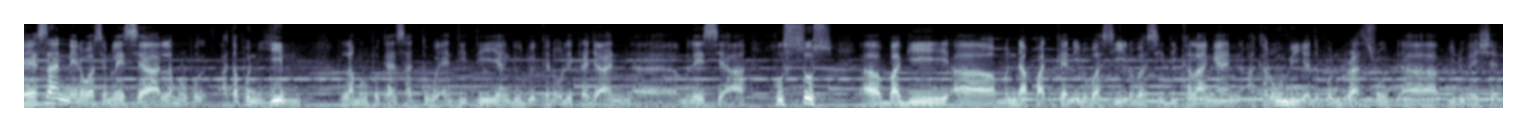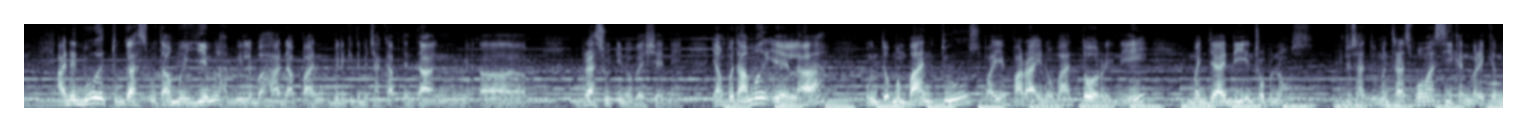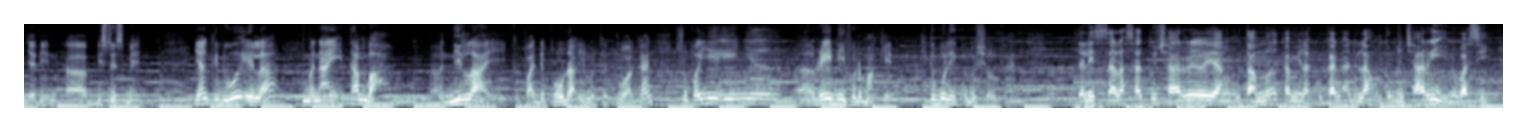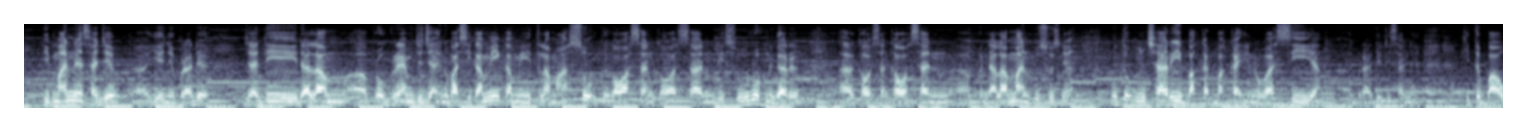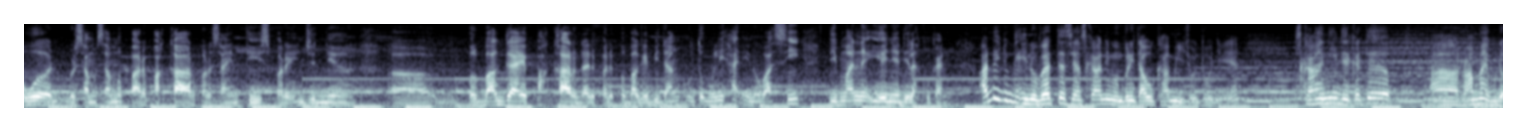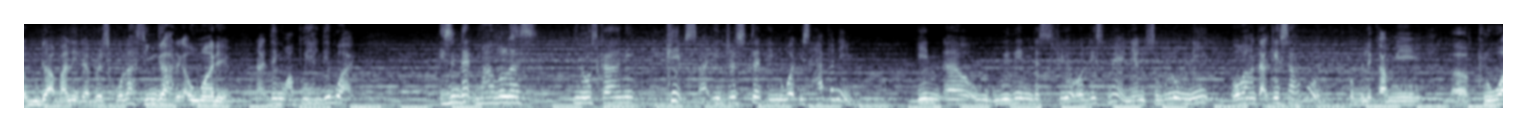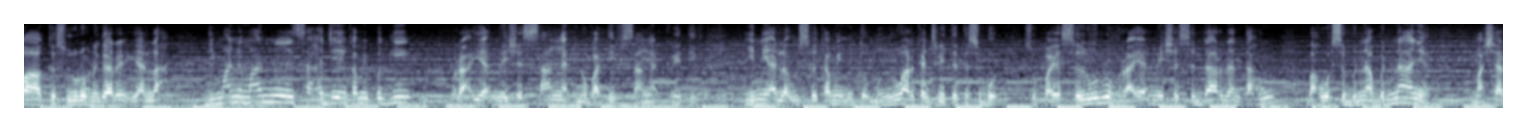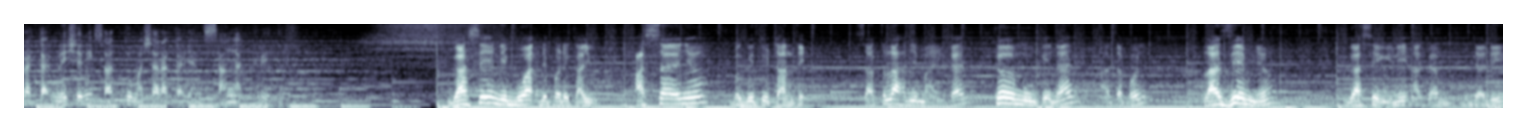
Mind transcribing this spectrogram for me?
Yayasan Inovasi Malaysia adalah merupakan ataupun YIM adalah merupakan satu entiti yang diwujudkan oleh kerajaan uh, Malaysia khusus uh, bagi uh, mendapatkan inovasi-inovasi di kalangan akar umbi ataupun grassroots uh, innovation. Ada dua tugas utama YIM lah bila berhadapan bila kita bercakap tentang uh, grassroots innovation ni. Yang pertama ialah untuk membantu supaya para inovator ini menjadi entrepreneurs. Itu satu, mentransformasikan mereka menjadi uh, businessman. Yang kedua ialah menaik tambah uh, nilai kepada produk yang mereka keluarkan supaya ianya uh, ready for the market. Kita boleh komersialkan. Jadi salah satu cara yang utama kami lakukan adalah untuk mencari inovasi di mana saja uh, ianya berada. Jadi dalam uh, program jejak inovasi kami, kami telah masuk ke kawasan-kawasan di seluruh negara, uh, kawasan-kawasan pendalaman khususnya untuk mencari bakat-bakat inovasi yang berada di sana. Kita bawa bersama-sama para pakar, para saintis, para engineer, pelbagai pakar daripada pelbagai bidang untuk melihat inovasi di mana ianya dilakukan. Ada juga innovators yang sekarang ni memberitahu kami contohnya ya. Sekarang ni dia kata uh, ramai budak-budak balik daripada sekolah singgah dekat rumah dia nak tengok apa yang dia buat. Isn't that marvelous? You know sekarang ni kids are interested in what is happening in uh, within the sphere of this man yang sebelum ni orang tak kisah pun. Apabila kami uh, keluar ke seluruh negara ialah di mana-mana sahaja yang kami pergi rakyat Malaysia sangat inovatif, sangat kreatif. Ini adalah usaha kami untuk mengeluarkan cerita tersebut supaya seluruh rakyat Malaysia sedar dan tahu bahawa sebenar-benarnya masyarakat Malaysia ni satu masyarakat yang sangat kreatif. Gasing dibuat daripada kayu. Asalnya begitu cantik. Setelah dimainkan, kemungkinan ataupun lazimnya gasing ini akan menjadi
